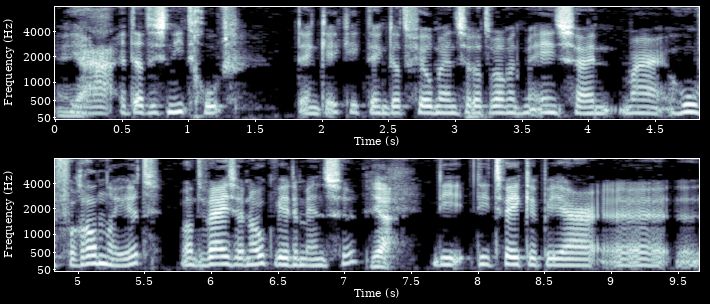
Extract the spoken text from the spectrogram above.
En ja, ja, dat is niet goed denk ik. Ik denk dat veel mensen dat wel met me eens zijn. Maar hoe verander je het? Want wij zijn ook weer de mensen ja. die, die twee keer per jaar uh,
